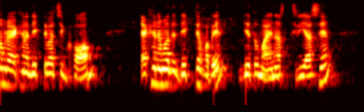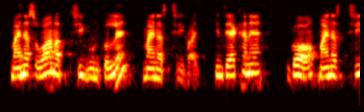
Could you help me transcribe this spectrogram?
আমরা এখানে দেখতে পাচ্ছি ঘ। এখানে আমাদের দেখতে হবে যেহেতু মাইনাস থ্রি আছে মাইনাস ওয়ান আর থ্রি গুণ করলে মাইনাস থ্রি হয়। কিন্তু এখানে গ মাইনাস থ্রি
